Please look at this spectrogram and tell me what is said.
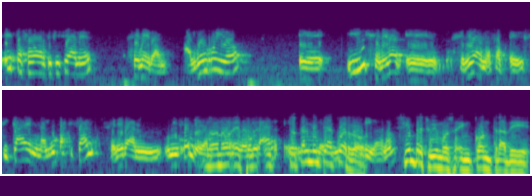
Estos fuegos artificiales generan algún ruido eh, y generan, eh, generan, o sea, eh, si caen en algún pastizal, generan un incendio. No, no, es, totalmente de acuerdo. Siempre estuvimos en contra de,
